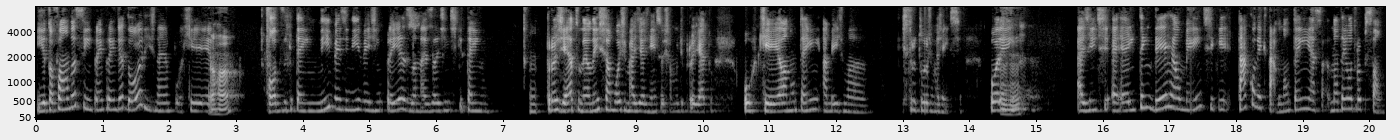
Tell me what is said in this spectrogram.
E eu tô falando assim para empreendedores, né? Porque uhum. óbvio que tem níveis e níveis de empresa, mas a gente que tem um projeto, né? Eu nem chamo hoje mais de agência, eu chamo de projeto porque ela não tem a mesma estrutura de uma agência. Porém, uhum a gente é, é entender realmente que tá conectado, não tem essa, não tem outra opção.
